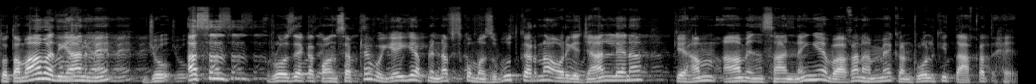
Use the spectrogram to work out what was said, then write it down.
तो तमाम अदियान में जो असल रोज़े का कॉन्सेप्ट है, वो यही है, अपने नफ्स को मज़बूत करना और ये जान लेना कि हम आम इंसान नहीं है, वाकन हम कंट्रोल की ताकत है।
